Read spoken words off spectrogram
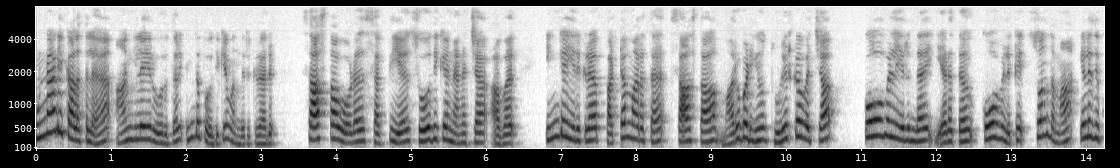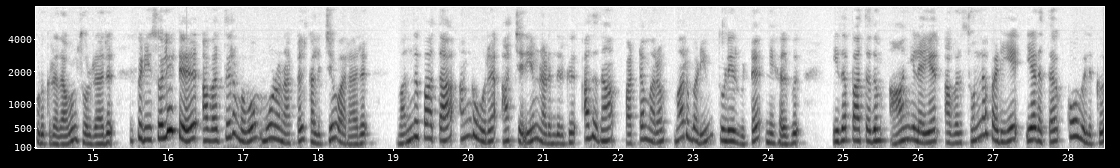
முன்னாடி காலத்துல ஆங்கிலேயர் ஒருத்தர் இந்த பகுதிக்கு வந்திருக்கிறாரு. சாஸ்தாவோட சக்தியை சோதிக்க நினைச்ச அவர் இங்க இருக்கிற பட்ட மரத்தை சாஸ்தா மறுபடியும் துளிர்க்க வச்சா கோவில் இருந்த இடத்த கோவிலுக்கு சொந்தமா எழுதி கொடுக்கறதாவும் சொல்றாரு. இப்படி சொல்லிட்டு அவர் திரும்பவும் மூணு நாட்கள் கழிச்சு வராரு. வந்து பார்த்தா அங்க ஒரு ஆச்சரியம் நடந்திருக்கு. அதுதான் பட்டமரம் மறுபடியும் துளிர் விட்ட நிகழ்வு. இதை பார்த்ததும் ஆங்கிலேயர் அவர் சொன்னபடியே இடத்த கோவிலுக்கு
